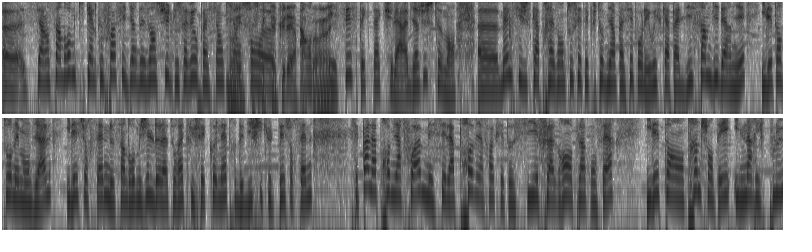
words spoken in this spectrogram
Euh, c'est un syndrome qui quelquefois fait dire des insultes, vous savez, aux patients qui en Oui, sont... euh, spectaculaire en- parfois. ouais. Et c'est spectaculaire. Et bien justement, euh, même si jusqu'à présent tout s'était plutôt bien passé pour Lewis Capaldi, samedi dernier, il est en tournée mondiale, il est sur scène, le syndrome Gilles de la Tourette lui fait connaître des difficultés sur scène. C'est pas la première fois, mais c'est la première fois que c'est aussi flagrant en plein concert. Il est en train de chanter, il n'arrive plus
